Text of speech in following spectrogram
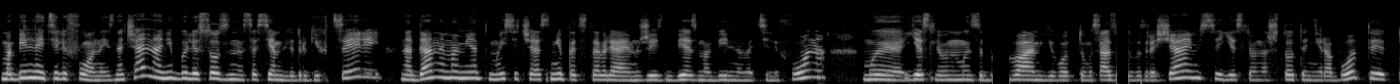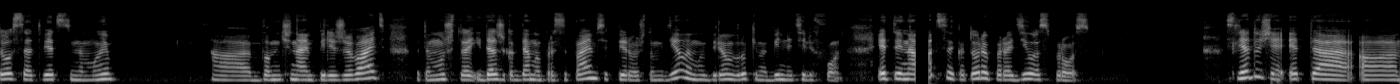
Мобильные телефоны. Изначально они были созданы совсем для других целей. На данный момент мы сейчас не представляем жизнь без мобильного телефона. Мы, если мы забываем его, то мы сразу возвращаемся. Если у нас что-то не работает, то, соответственно, мы а, начинаем переживать, потому что и даже когда мы просыпаемся, первое, что мы делаем, мы берем в руки мобильный телефон. Это инновация, которая породила спрос. Следующее – это а,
